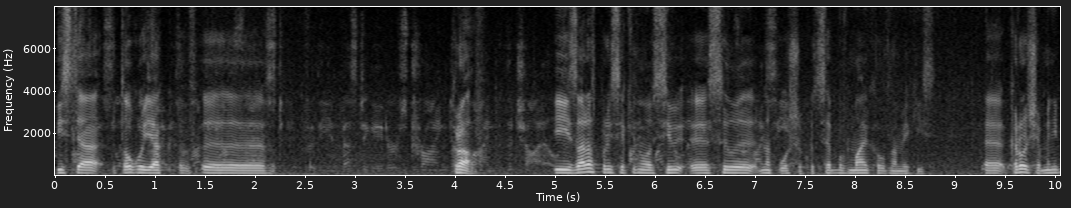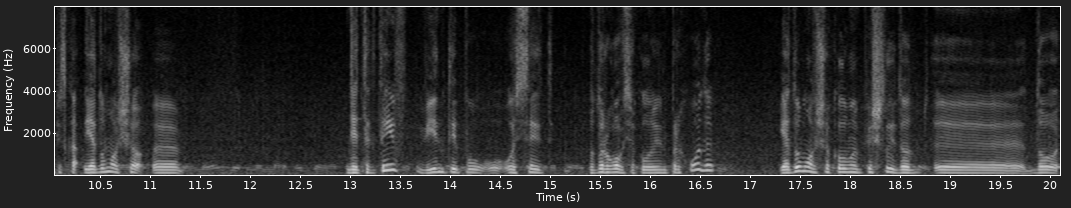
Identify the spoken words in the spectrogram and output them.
Після того, як е, крав. І зараз поліція кинула всі е, сили на пошуку. Це був Майкл там якийсь. Е, коротше, мені підска... Я думав, що е, детектив, він, типу, ось цей т- коли він приходив. Я думав, що коли ми пішли до, е, до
